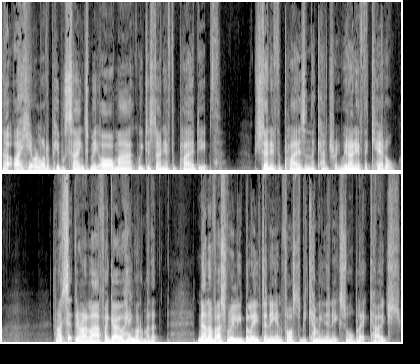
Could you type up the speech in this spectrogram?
I hear a lot of people saying to me, "Oh, Mark, we just don't have the player depth." We just don't have the players in the country. We don't have the cattle. And I sit there and I laugh and I go, hang on a minute. None of us really believed in Ian Foster becoming the next All Black coach.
